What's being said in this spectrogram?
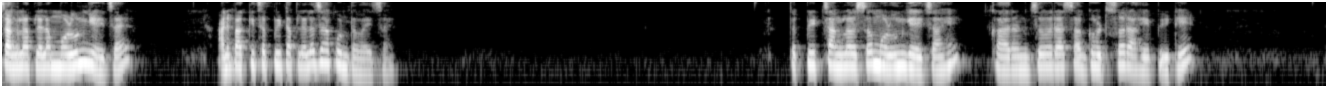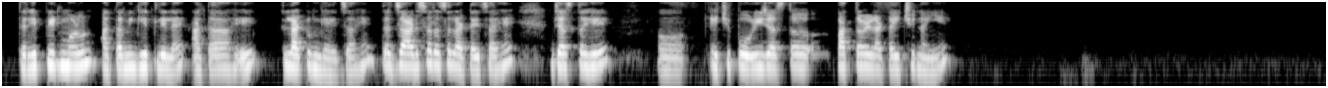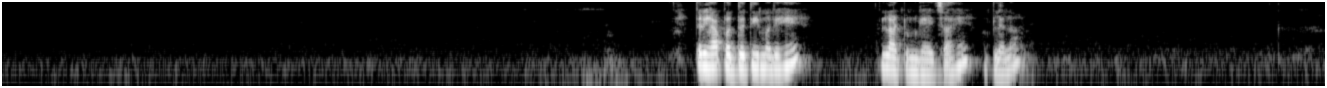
चांगला आपल्याला मळून घ्यायचा आहे आणि बाकीचं पीठ आपल्याला झाकून ठेवायचं आहे तर पीठ चांगलं असं मळून घ्यायचं आहे. कारण जर असा घटसर आहे पीठ हे तर हे पीठ मळून आता मी घेतलेलं आहे. आता हे लाटून घ्यायचं आहे. तर जाडसर असं लाटायचं आहे. जास्त हे याची पोळी जास्त पातळ लाटायची नाही आहे तर ह्या पद्धतीमध्ये हे लाटून घ्यायचं आहे आपल्याला.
